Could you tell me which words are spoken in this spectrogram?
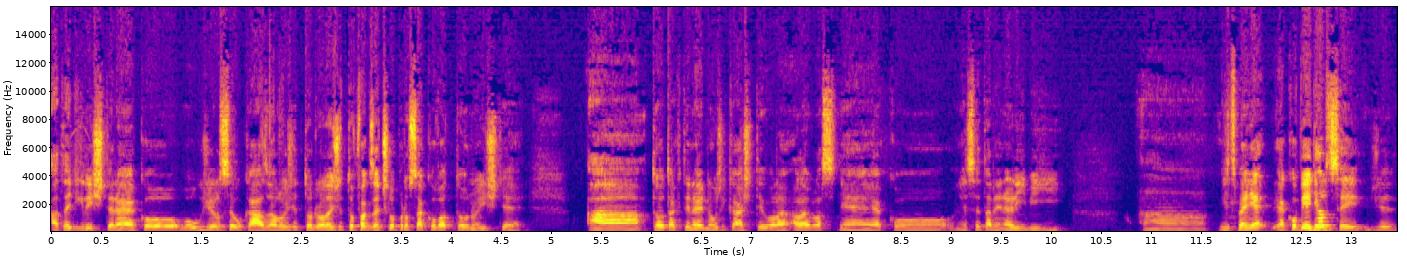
A teď, když teda jako bohužel se ukázalo, že to dole, že to fakt začalo prosakovat to hnojiště, a to tak ty najednou říkáš, ty vole, ale vlastně jako mně se tady nelíbí. A nicméně jako věděl si, že,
